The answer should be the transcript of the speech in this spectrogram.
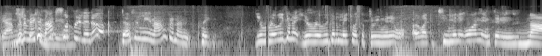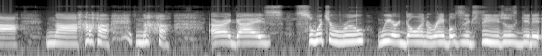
Yeah, I'm Just gonna make a because I'm slipping it up doesn't mean I'm gonna like. You're really gonna you're really gonna make like a three minute uh, like a two minute one and then Nah, nah, nah. All right, guys, switcheroo. We are going to Rainbow Six Siege. Let's get it.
